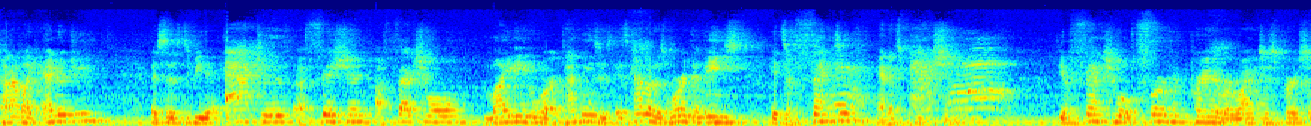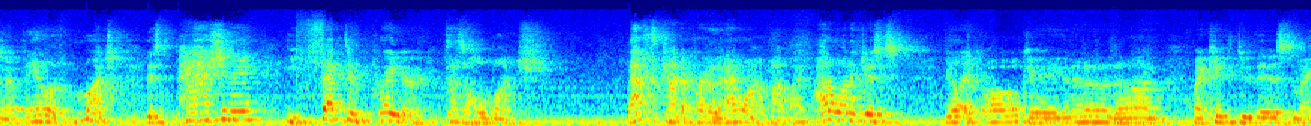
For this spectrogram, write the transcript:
kind of like energy. It says to be active, efficient, effectual, mighty in work. That means it's, it's kind of this word that means it's effective and it's passionate. The effectual, fervent prayer of a righteous person availeth much. This passionate, effective prayer does a whole bunch. That's the kind of prayer that I want in my life. I don't want to just be like, oh, okay, da, da, da, da, and my kids do this, and my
